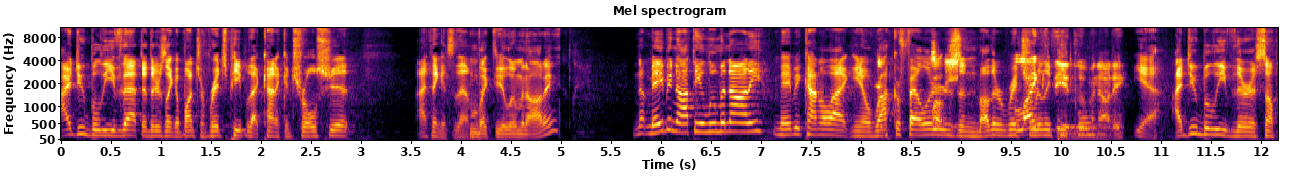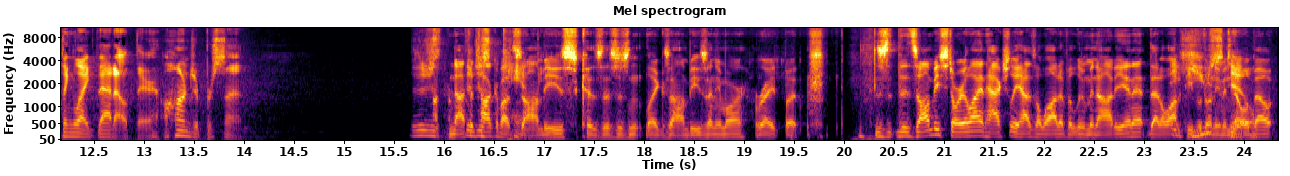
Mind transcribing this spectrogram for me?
I do believe that that there's like a bunch of rich people that kind of control shit. I think it's them. like the Illuminati. No, maybe not the Illuminati. Maybe kind of like you know Rockefellers and other rich like really the people. illuminati Yeah, I do believe there is something like that out there. hundred percent. Not to talk about zombies because this isn't like zombies anymore, right? But the zombie storyline actually has a lot of Illuminati in it that a lot of people don't used even know about.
